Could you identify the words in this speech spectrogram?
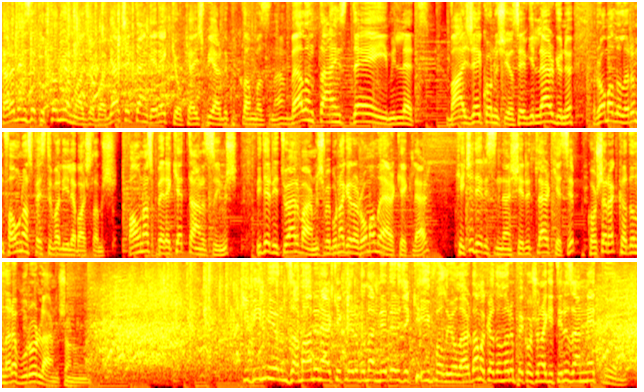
Karadeniz'de kutlanıyor mu acaba? Gerçekten gerek yok ya hiçbir yerde kutlanmasına. Valentine's Day millet. Bay J konuşuyor. Sevgililer günü Romalıların Faunas Festivali ile başlamış. Faunas bereket tanrısıymış. Bir de ritüel varmış ve buna göre Romalı erkekler keçi derisinden şeritler kesip koşarak kadınlara vururlarmış onunla. Ki bilmiyorum zamanın erkekleri bundan ne derece keyif alıyorlardı ama kadınların pek hoşuna gittiğini zannetmiyorum.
